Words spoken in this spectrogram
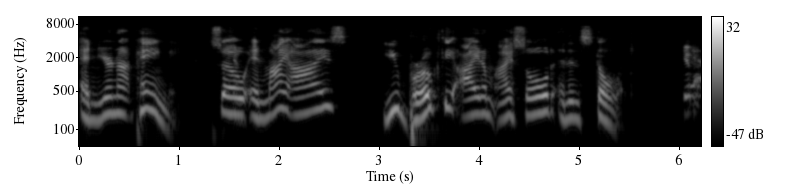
and you're not paying me. So in my eyes, you broke the item I sold and then stole it. Yep. Yeah.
